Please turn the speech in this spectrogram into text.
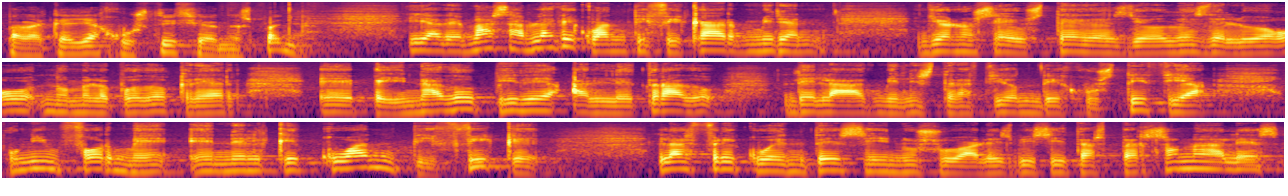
para que haya justicia en España. Y además habla de cuantificar. Miren, yo no sé ustedes, yo desde luego no me lo puedo creer. Eh, Peinado pide al letrado de la Administración de Justicia un informe en el que cuantifique las frecuentes e inusuales visitas personales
